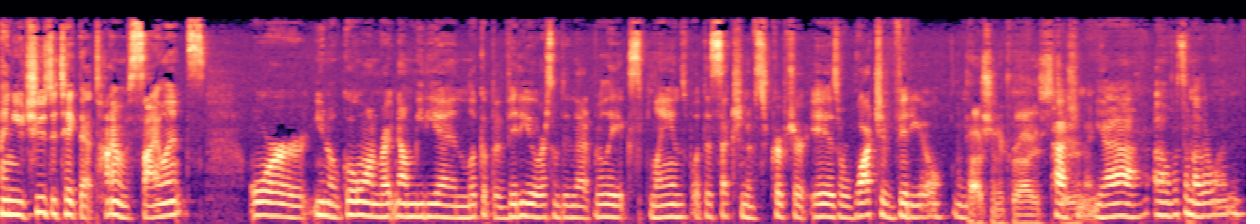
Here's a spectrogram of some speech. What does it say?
and you choose to take that time of silence or you know go on RightNow Media and look up a video or something that really explains what the section of scripture is or watch a video. Passion of christ passionate or, yeah. Uh, what's another one?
